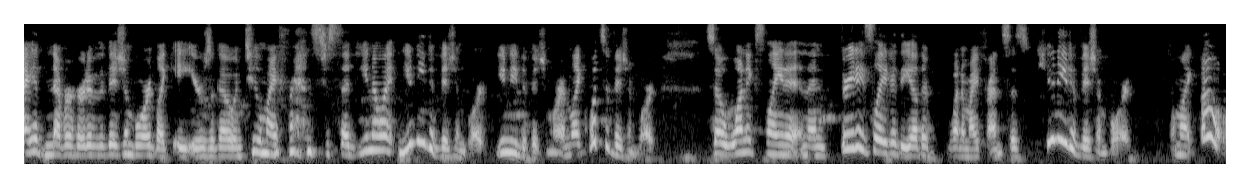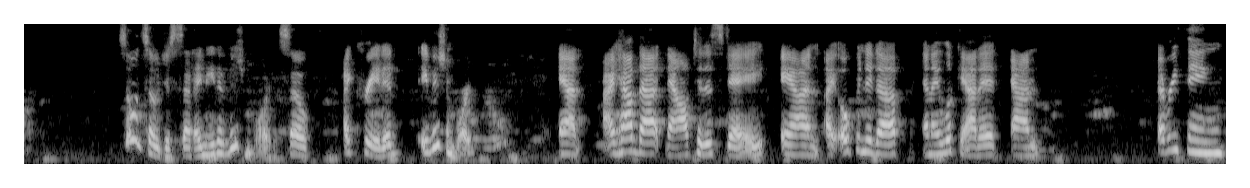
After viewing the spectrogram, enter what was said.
I had never heard of a vision board like eight years ago, and two of my friends just said, "You know what? You need a vision board. You need a vision board." I'm like, "What's a vision board?" So one explained it, and then three days later, the other one of my friends says, "You need a vision board." I'm like, "Oh, so and so just said I need a vision board." So I created a vision board, and I have that now to this day. And I open it up and I look at it, and everything,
